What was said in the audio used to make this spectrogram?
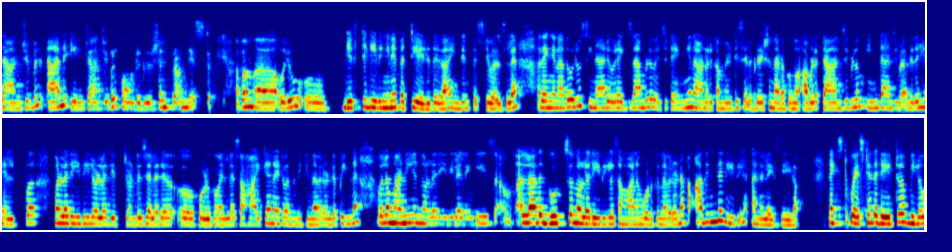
tangible and intangible contribution from guest അപ്പം ഒരു ഗിഫ്റ്റ് ഗിവിങ്ങിനെ പറ്റി എഴുതുക ഇന്ത്യൻ ഫെസ്റ്റിവൽസിൽ അതെങ്ങനെ? അത് ഒരു സിനാരി ഒരു എക്സാമ്പിൾ വെച്ചിട്ട് എങ്ങനെയാണ് ഒരു കമ്മ്യൂണിറ്റി സെലിബ്രേഷൻ നടക്കുന്നു? അവിടെ ടാഞ്ചിബിളും ഇൻടാഞ്ചിബിളും അതായത് ഹെൽപ്പ് എന്നുള്ള രീതിയിലുള്ള ഗിഫ്റ്റ് ഉണ്ട്. ചിലർ കൊടുക്കും. എല്ലാം സഹായിക്കാനായിട്ട് വന്ന് നിൽക്കുന്നവരുണ്ട്. പിന്നെ അതുപോലെ മണി എന്നുള്ള രീതിയിൽ അല്ലെങ്കിൽ അല്ലാതെ ഗുഡ്സ് എന്നുള്ള രീതിയിൽ സമ്മാനം കൊടുക്കുന്നവരുണ്ട്. അപ്പൊ അതിന്റെ രീതിയിൽ അനലൈസ് ചെയ്യുക. Next question the data below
